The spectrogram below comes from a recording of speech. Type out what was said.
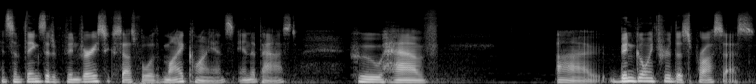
and some things that have been very successful with my clients in the past who have uh, been going through this process.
